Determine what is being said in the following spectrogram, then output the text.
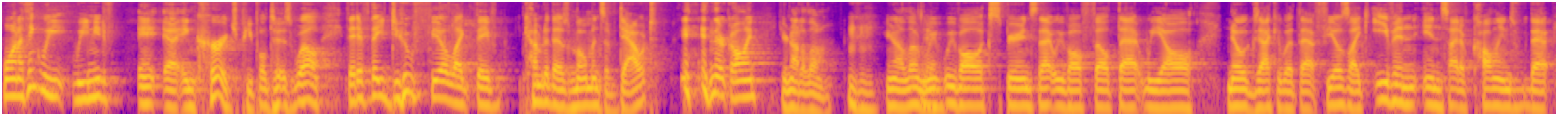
Well, and I think we we need to uh, encourage people to as well that if they do feel like they've come to those moments of doubt in their calling, you're not alone. Mm-hmm. You're not alone. We, we've all experienced that. We've all felt that. We all know exactly what that feels like. Even inside of callings that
